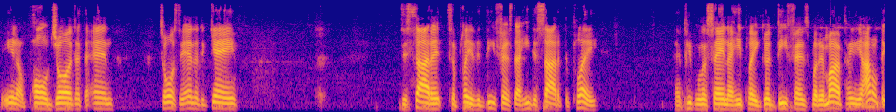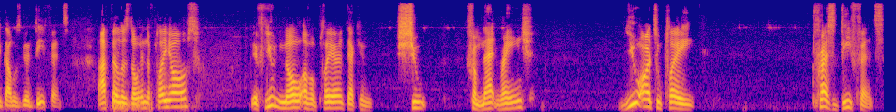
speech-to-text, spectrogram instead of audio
you know Paul George at the end, towards the end of the game, decided to play the defense that he decided to play, and people are saying that he played good defense, but in my opinion, I don't think that was good defense. I feel as though in the playoffs, if you know of a player that can shoot from that range, you are to play press defense.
